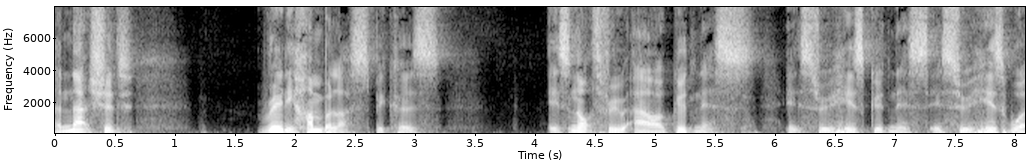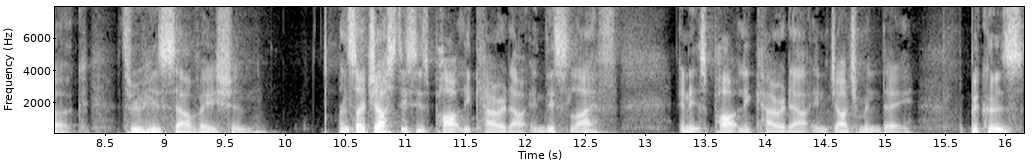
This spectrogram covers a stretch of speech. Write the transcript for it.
And that should really humble us because it's not through our goodness, it's through His goodness, it's through His work, through His salvation. And so justice is partly carried out in this life and it's partly carried out in Judgment Day because,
